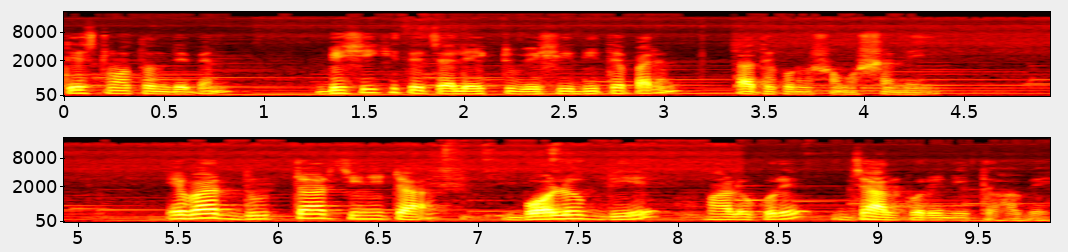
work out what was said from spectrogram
টেস্ট মতন দেবেন। বেশি খেতে চাইলে একটু বেশি দিতে পারেন, তাতে কোনো সমস্যা নেই। এবার দুধটা আর চিনিটা বলক দিয়ে ভালো করে জাল করে নিতে হবে।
